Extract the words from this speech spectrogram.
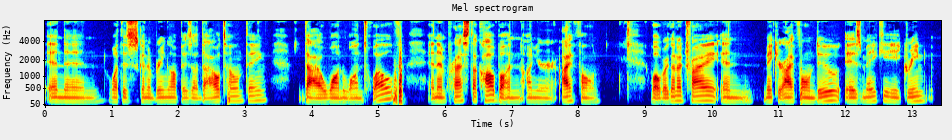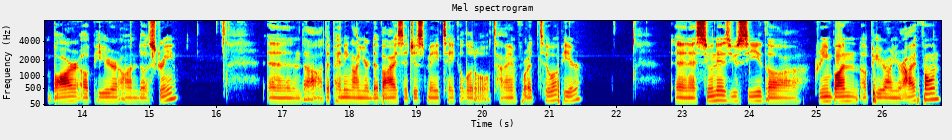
and then what this is going to bring up is a dial tone thing. Dial 1112 and then press the call button on your iPhone. What we're going to try and make your iPhone do is make a green bar appear on the screen. And uh, depending on your device it just may take a little time for it to appear. And as soon as you see the green button appear on your iPhone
